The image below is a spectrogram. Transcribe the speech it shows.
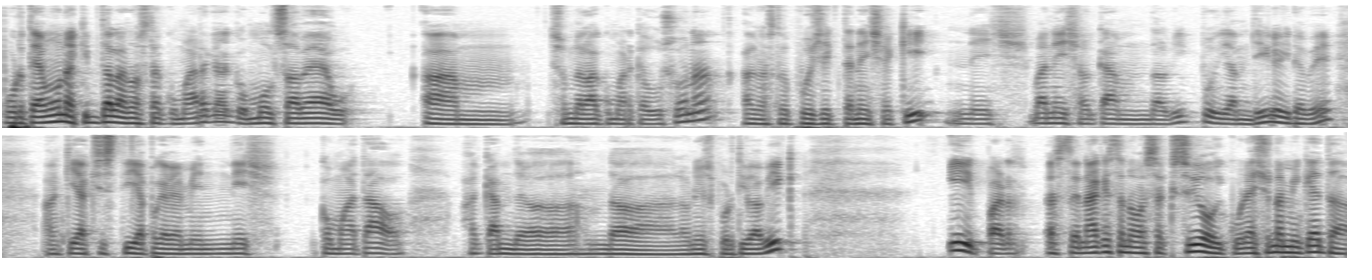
portem un equip de la nostra comarca, com molts sabeu, Um, som de la comarca d'Osona, el nostre projecte neix aquí, neix, va néixer al camp del Vic, podríem dir gairebé, en què ja existia prèviament neix com a tal al camp de, de la Unió Esportiva Vic, i per estrenar aquesta nova secció i conèixer una miqueta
